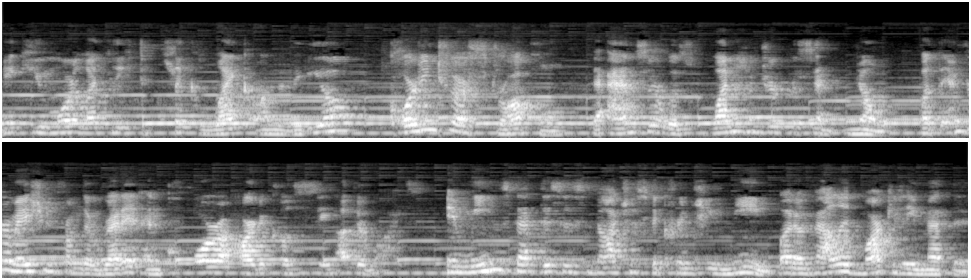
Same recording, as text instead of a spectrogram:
make you more likely to click like on the video? According to our straw poll, the answer was 100% no, but the information from the Reddit and Quora articles say otherwise. It means that this is not just a cringy meme, but a valid marketing method.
